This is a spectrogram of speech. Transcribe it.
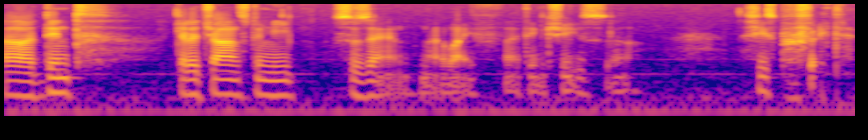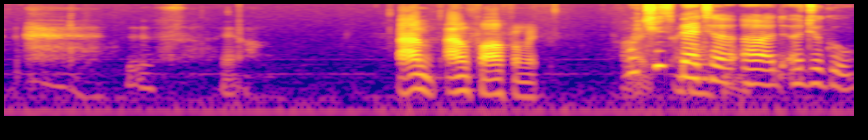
uh, didn't get a chance to meet Sussanne, my wife. I think she's uh, she's perfect. Yes, yeah, I'm I'm far from it. Which I- is I better, uh, uh, Duggu?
